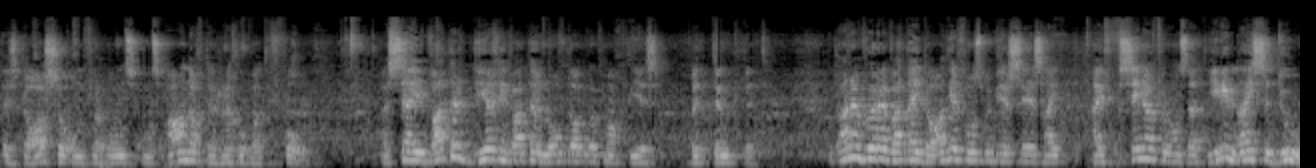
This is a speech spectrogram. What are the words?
is daarso om vir ons ons aandag te rig op wat volg. Hy sê watter deeg en watter lof daar ook mag wees, bedink dit. Met ander woorde wat hy daardeur vir ons probeer sê is hy hy sê nou vir ons dat hierdie lys se doel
